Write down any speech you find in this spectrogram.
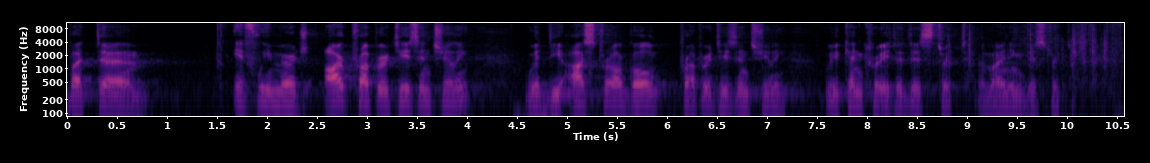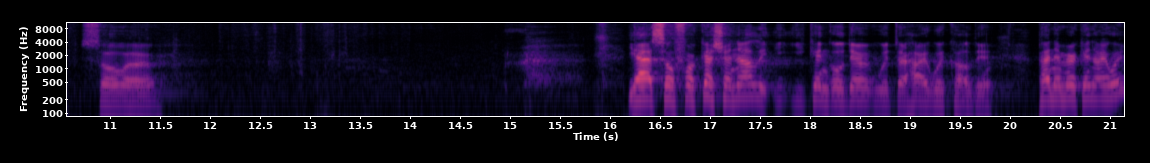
But um, if we merge our properties in Chile with the Austral Gold properties in Chile, we can create a district, a mining district. So, uh, yeah, so for Cachinal, you can go there with a highway called the Pan American Highway.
